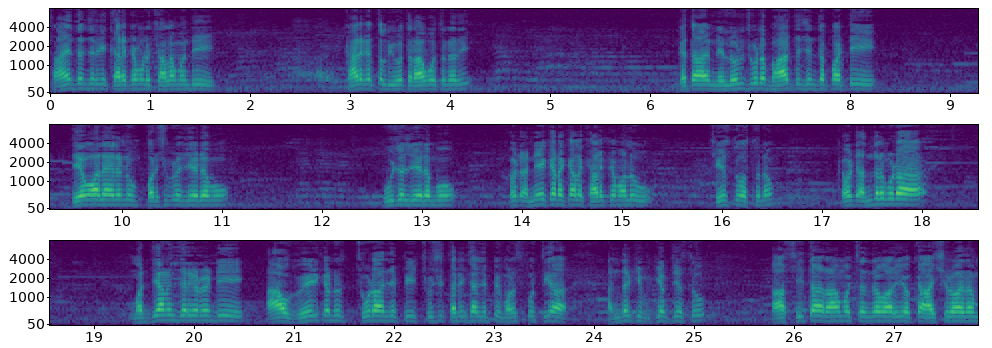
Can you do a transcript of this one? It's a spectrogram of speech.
సాయంత్రం జరిగే కార్యక్రమంలో చాలామంది కార్యకర్తలు యువత రాబోతున్నది. గత నెల రోజుల కూడా భారతీయ జనతా పార్టీ దేవాలయాలను పరిశుభ్రం చేయడము పూజలు చేయడము కాబట్టి అనేక రకాల కార్యక్రమాలు చేస్తూ వస్తున్నాం. కాబట్టి అందరం కూడా మధ్యాహ్నం జరిగినటువంటి ఆ వేడుకను చూడాలని చెప్పి చూసి తరించాలని చెప్పి మనస్ఫూర్తిగా అందరికీ విజ్ఞప్తి చేస్తూ ఆ సీతారామచంద్ర వారి యొక్క ఆశీర్వాదం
